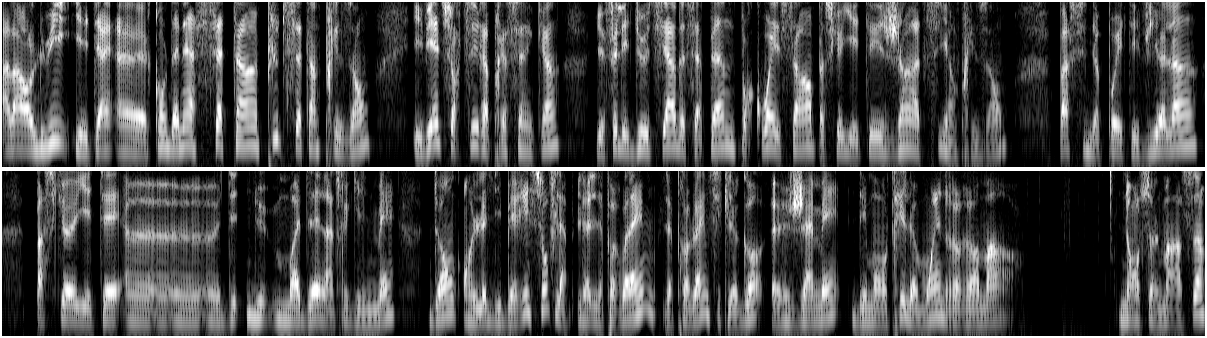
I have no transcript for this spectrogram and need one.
Alors lui, il était euh, condamné à 7 ans, plus de 7 ans de prison. Il vient de sortir après 5 ans. Il a fait les deux tiers de sa peine. Pourquoi il sort? Parce qu'il était gentil en prison, parce qu'il n'a pas été violent, parce qu'il était un, détenu modèle, entre guillemets. Donc, on l'a libéré. Sauf le, problème, le problème, c'est que le gars n'a jamais démontré le moindre remords. Non seulement ça,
